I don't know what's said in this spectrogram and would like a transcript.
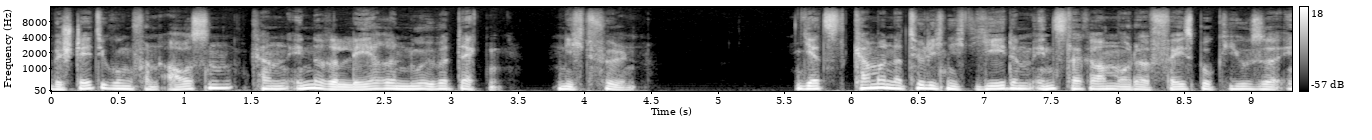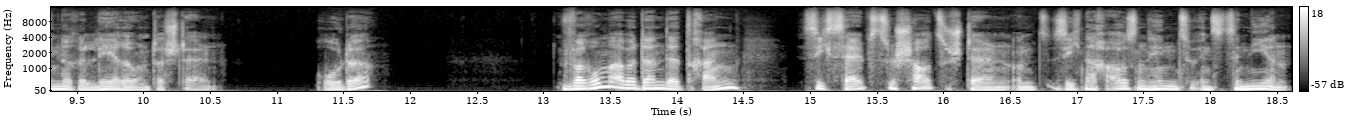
Bestätigung von außen kann innere Leere nur überdecken, nicht füllen. Jetzt kann man natürlich nicht jedem Instagram- oder Facebook-User innere Leere unterstellen. Oder? Warum aber dann der Drang, sich selbst zur Schau zu stellen und sich nach außen hin zu inszenieren?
